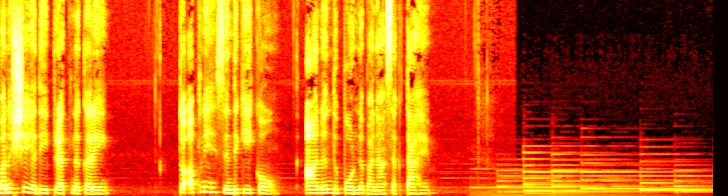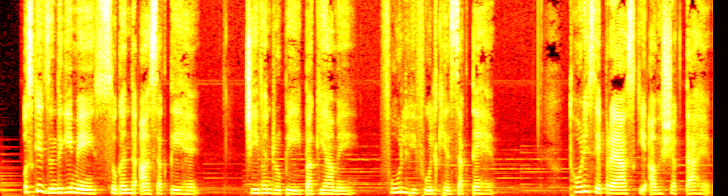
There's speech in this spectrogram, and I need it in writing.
मनुष्य यदि प्रयत्न करे तो अपनी ज़िंदगी को आनंदपूर्ण बना सकता है। उसकी ज़िंदगी में सुगंध आ सकती है। जीवन रूपी बगिया में फूल ही फूल खिल सकते हैं। थोड़े से प्रयास की आवश्यकता है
